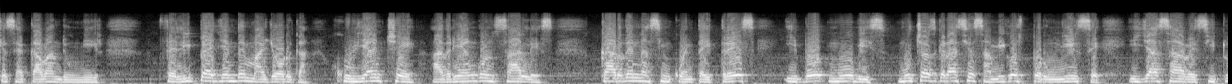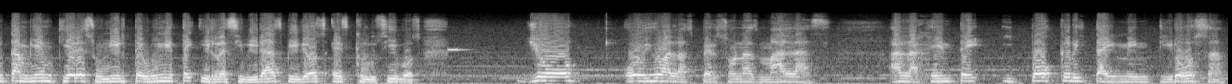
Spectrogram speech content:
que se acaban de unir. Felipe Allende Mayorga, Julián Che, Adrián González, Cárdenas 53 y Bot Movies. Muchas gracias amigos por unirse y ya sabes, si tú también quieres unirte, únete y recibirás videos exclusivos. Yo odio a las personas malas, a la gente hipócrita y mentirosa,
